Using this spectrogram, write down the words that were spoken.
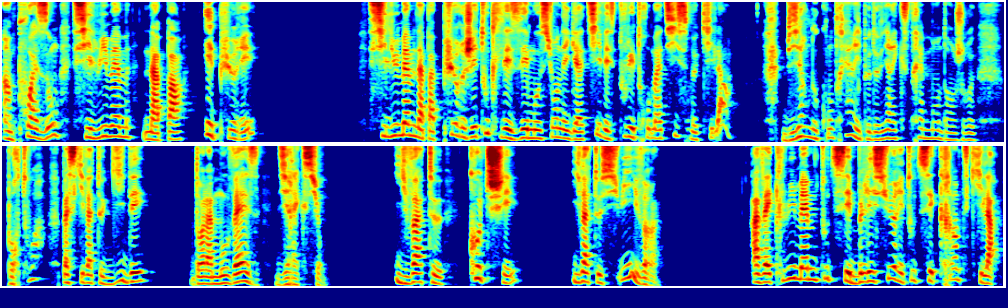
un poison si lui-même n'a pas épuré, si lui-même n'a pas purgé toutes les émotions négatives et tous les traumatismes qu'il a. Bien au contraire, il peut devenir extrêmement dangereux pour toi parce qu'il va te guider dans la mauvaise direction. Il va te coacher, il va te suivre avec lui-même toutes ses blessures et toutes ses craintes qu'il a.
